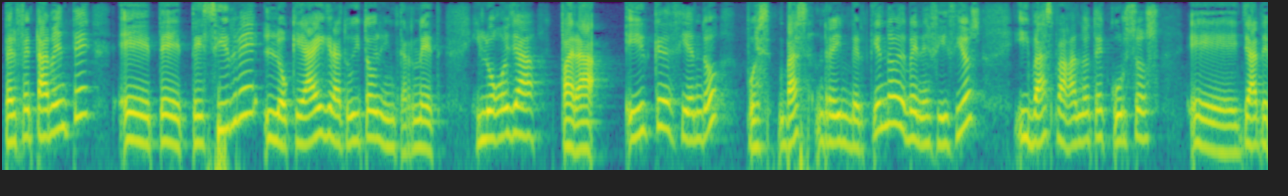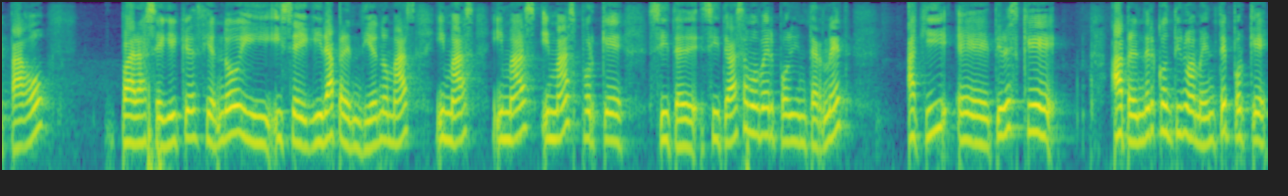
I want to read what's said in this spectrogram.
perfectamente eh, te, te sirve lo que hay gratuito en Internet. Y luego ya para ir creciendo, pues vas reinvirtiendo beneficios y vas pagándote cursos eh, ya de pago para seguir creciendo y, seguir aprendiendo más y más y más y más, porque si te, si te vas a mover por internet, aquí eh, tienes que aprender continuamente porque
